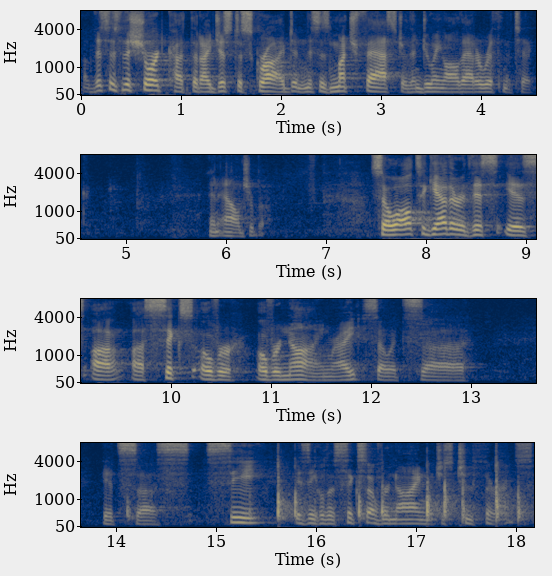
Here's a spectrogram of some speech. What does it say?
Now, this is the shortcut that I just described, and this is much faster than doing all that arithmetic in algebra. So altogether, this is uh, 6 over, over 9, right? So it's, uh, it's uh, c is equal to 6 over 9, which is 2 thirds.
